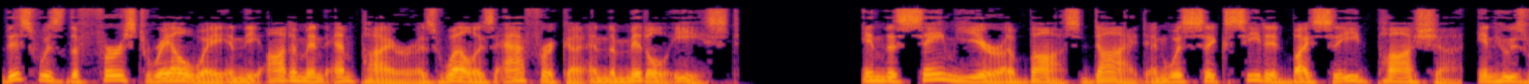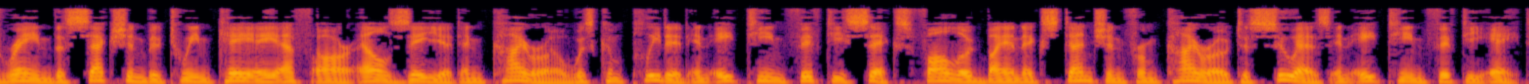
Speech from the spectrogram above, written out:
This was the first railway in the Ottoman Empire as well as Africa and the Middle East. In the same year Abbas died and was succeeded by Sa'id Pasha, in whose reign the section between Kafr el Zayat and Cairo was completed in 1856 followed by an extension from Cairo to Suez in 1858.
